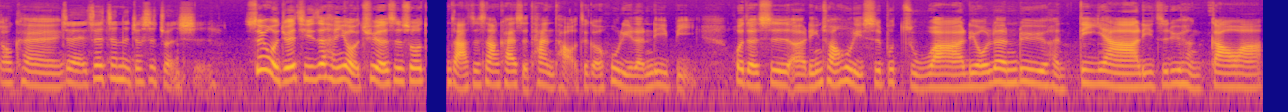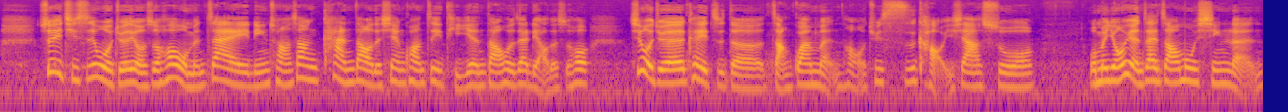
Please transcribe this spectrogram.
OK，对，所以真的就是准时。所以我觉得其实很有趣的是说，杂志上开始探讨这个护理人力比，或者是呃临床护理师不足啊，留任率很低啊，离职率很高啊。所以其实我觉得有时候我们在临床上看到的现况，自己体验到或者在聊的时候，其实我觉得可以值得长官们吼去思考一下，说我们永远在招募新人，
